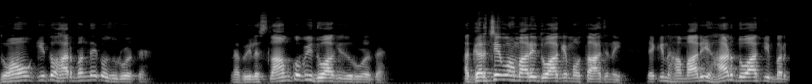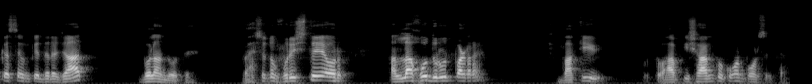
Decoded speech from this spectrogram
دعاؤں کی تو ہر بندے کو ضرورت ہے۔ نبی الاسلام کو بھی دعا کی ضرورت ہے۔ اگرچہ وہ ہماری دعا کے محتاج نہیں، لیکن ہماری ہر دعا کی برکت سے ان کے درجات بلند ہوتے ہیں۔ ویسے تو فرشتے اور اللہ خود درود پڑھ رہا ہے باقی تو آپ کی شان کو کون پہنچ سکتا ہے؟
